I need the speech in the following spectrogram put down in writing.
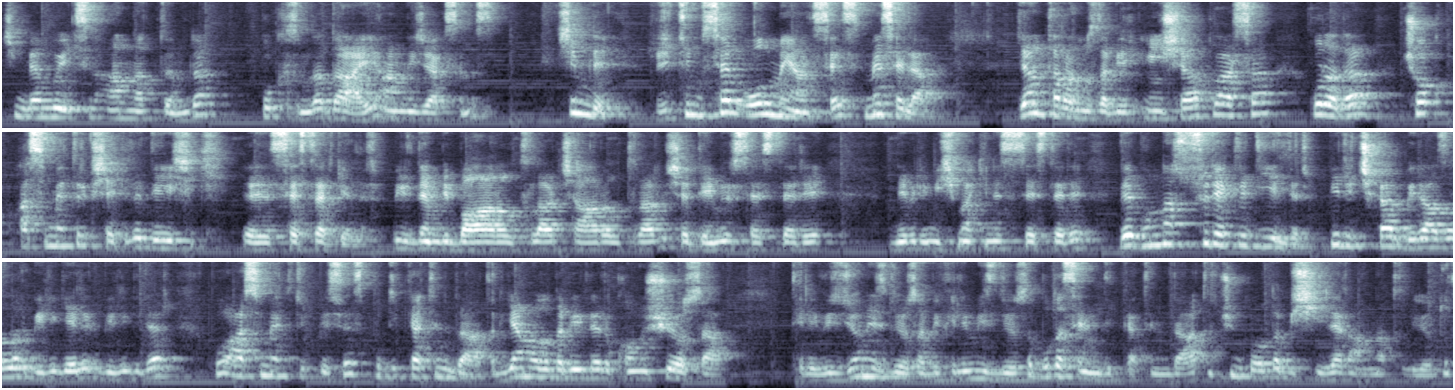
Şimdi ben bu ikisini anlattığımda bu kısımda daha iyi anlayacaksınız. Şimdi ritimsel olmayan ses mesela yan tarafımızda bir inşaat varsa burada çok asimetrik şekilde değişik e, sesler gelir. Birden bir bağırıltılar, çağrıltılar, işte demir sesleri, ne bileyim iş makinesi sesleri ve bunlar sürekli değildir. Biri çıkar, biri azalır, biri gelir, biri gider. Bu asimetrik bir ses, bu dikkatini dağıtır. Yan odada birileri konuşuyorsa, televizyon izliyorsa, bir film izliyorsa bu da senin dikkatini dağıtır. Çünkü orada bir şeyler anlatılıyordur.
